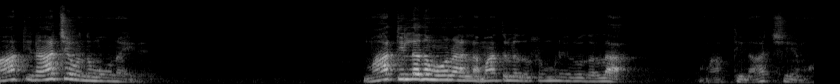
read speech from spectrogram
ಮಾತಿನಾಚೆ ಒಂದು ಮೌನ ಇದೆ. ಮಾತಿಲ್ಲದ ಮೌನ ಅಲ್ಲ, ಮಾತಿಲ್ಲದ ಸುಮ್ಮನೆ ಇರುವುದಲ್ಲ. ಮಾತಿನಾಚೆಯ ಮೌನ.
